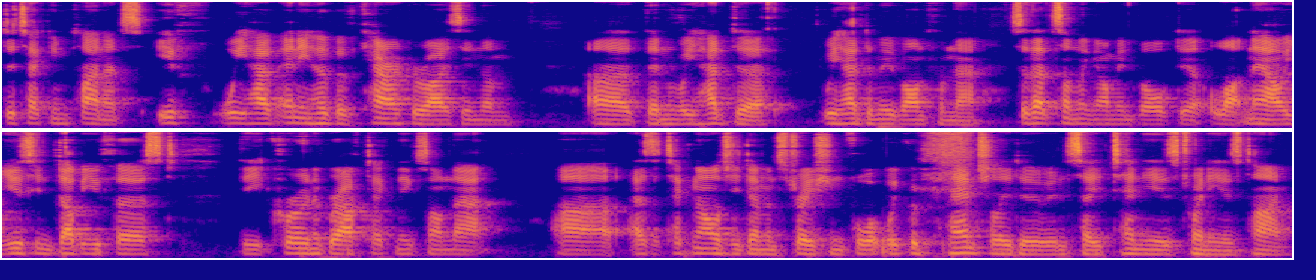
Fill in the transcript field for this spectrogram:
detecting planets. If we have any hope of characterizing them, uh, then we had to we had to move on from that. So that's something I'm involved in a lot now, using WFIRST, the coronagraph techniques on that uh, as a technology demonstration for what we could potentially do in say 10 years, 20 years time.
